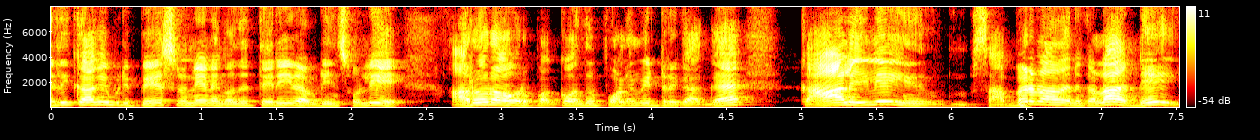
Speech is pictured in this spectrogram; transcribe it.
எதுக்காக இப்படி பேசணுன்னே எனக்கு வந்து தெரியல அப்படின்னு சொல்லி அரோரா ஒரு பக்கம் வந்து புலம்பிட்டு இருக்காங்க காலையிலே சபரநாதனுக்கெல்லாம் டேய்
